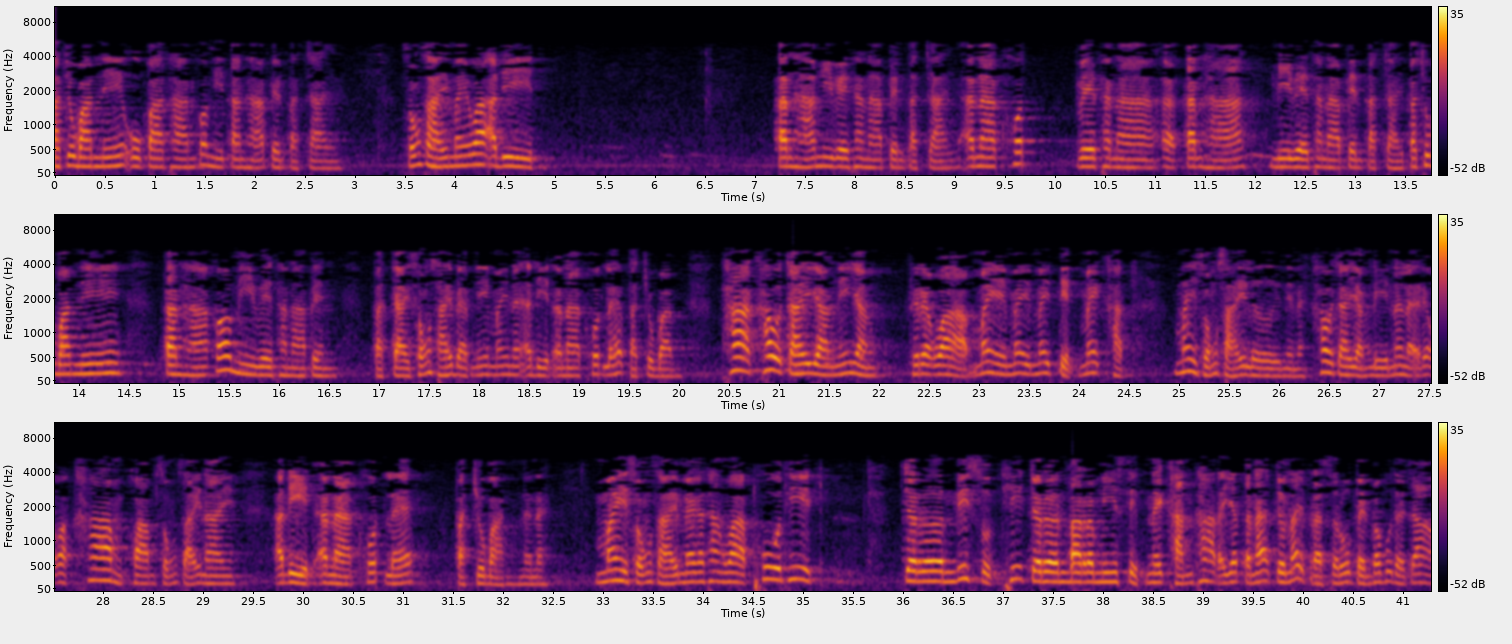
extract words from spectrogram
ปัจจุบันนี้อุปาทานก็มีตัณหาเป็นปัจจัย สงสัยไหมว่าอดีต ตัณหามีเวทนาเป็นปัจจัย อนาคตเวทนาตัณหามีเวทนาเป็นปัจจัย ปัจจุบันนี้ตัณหาก็มีเวทนาเป็นปัจจัยสงสัยแบบนี้ไหมในอดีตอนาคตและปัจจุบัน ถ้าเข้าใจอย่างนี้อย่างที่เรียกว่าไม่ไม่ไม่ติดไม่ขัดไม่สงสัยเลยเนี่ยนะเข้าใจอย่างดีนั่นแหละเรียกว่าข้ามความสงสัยในอดีตอนาคตและปัจจุบันนั่นนะไม่สงสัยแม้กระทั่งว่าผู้ที่ เจริญวิสุทธิเจริญบารมีสิทธิ์ในขันธาตุอายตนะจนได้ตรัสรู้เป็นพระพุทธเจ้า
